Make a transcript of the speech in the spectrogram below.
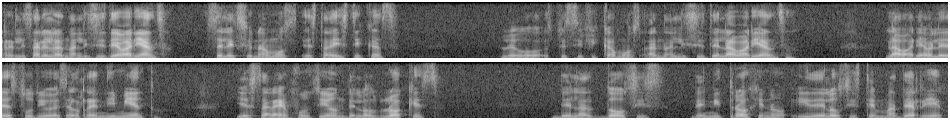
realizar el análisis de varianza. Seleccionamos estadísticas Luego especificamos análisis de la varianza. La variable de estudio es el rendimiento y estará en función de los bloques, de las dosis de nitrógeno y de los sistemas de riego.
